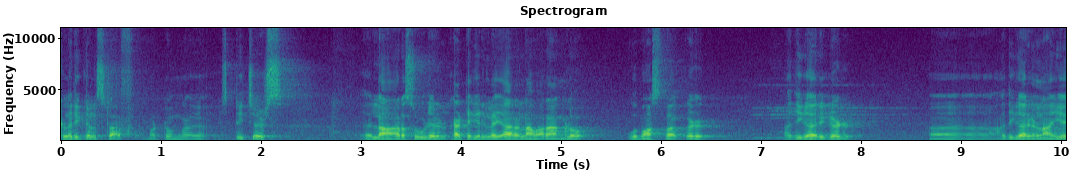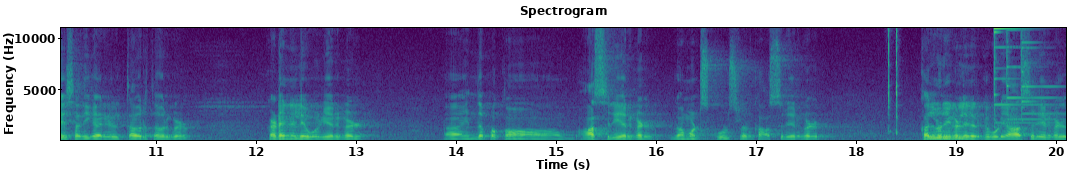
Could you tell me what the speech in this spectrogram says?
கிளரிக்கல் ஸ்டாஃப் மற்றும் டீச்சர்ஸ் எல்லாம் அரசு ஊழியர்கள் கேட்டகரியில் யாரெல்லாம் வராங்களோ குமாஸ்தாக்கள் அதிகாரிகள் அதிகாரிகள்லாம் ஐஏஎஸ் அதிகாரிகள் தவிர்த்தவர்கள் கடைநிலை ஊழியர்கள் இந்த பக்கம் ஆசிரியர்கள் கவர்மெண்ட் ஸ்கூல்ஸில் இருக்க ஆசிரியர்கள் கல்லூரிகளில் இருக்கக்கூடிய ஆசிரியர்கள்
